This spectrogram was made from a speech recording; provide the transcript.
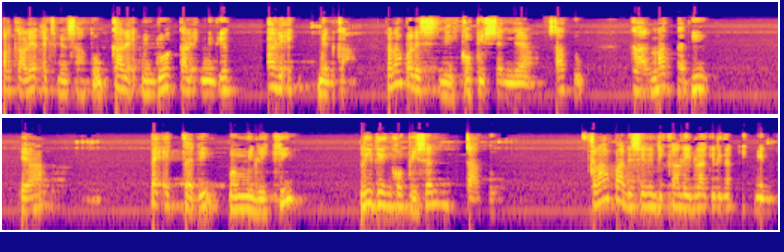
perkalian X min 1 kali X min 2 kali X min 3 kali X min K. Kenapa di sini koefisiennya 1? Karena tadi ya Px tadi memiliki leading coefficient 1. Kenapa di sini dikali lagi dengan X min K?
